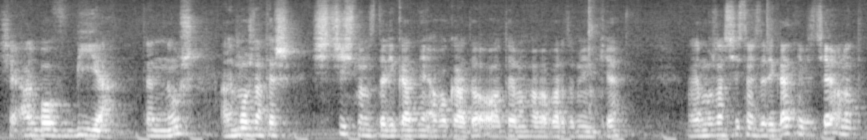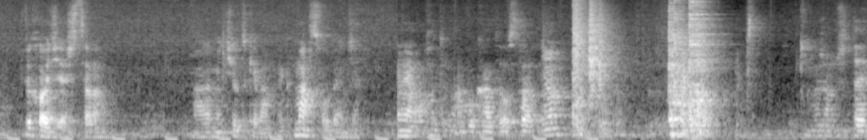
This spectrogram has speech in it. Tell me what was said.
się albo wbija ten nóż, ale można też ścisnąć delikatnie awokado. O, te mam chyba bardzo miękkie. Ale można ścisnąć delikatnie, widzicie? Ono wychodzi aż całe. Ale mięciutkie mam, jak masło będzie. Ja miałem ochotę na awokado ostatnio. Uważam, że te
